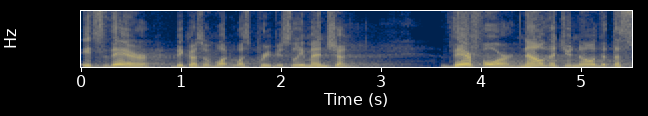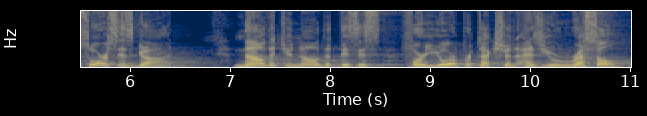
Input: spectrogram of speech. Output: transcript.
It's there because of what was previously mentioned. Therefore, now that you know that the source is God, now that you know that this is for your protection as you wrestle,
